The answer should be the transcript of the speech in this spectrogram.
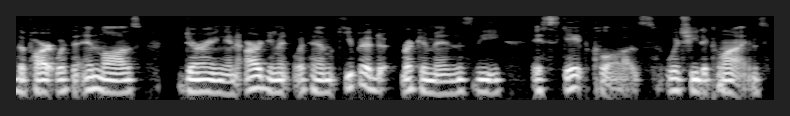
the part with the in laws during an argument with him, Cupid recommends the escape clause, which he declines.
